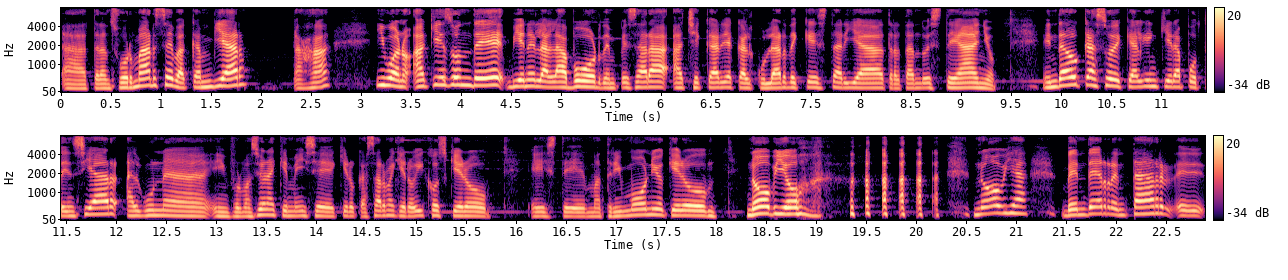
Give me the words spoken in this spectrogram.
a transformarse, va a cambiar. Ajá. Y bueno, aquí es donde viene la labor de empezar a, checar y a calcular de qué estaría tratando este año. En dado caso de que alguien quiera potenciar alguna información, a me dice quiero casarme, quiero hijos, quiero este matrimonio, quiero novio, novia, vender, rentar, eh,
